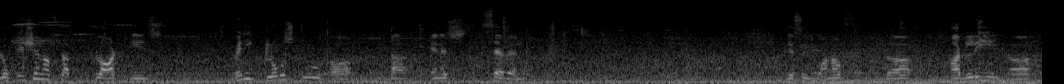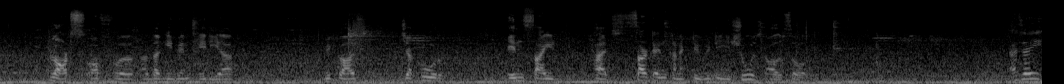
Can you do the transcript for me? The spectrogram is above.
location of the plot is very close to uh, the NH7. This is one of the early uh, plots of uh, the given area because Jakkur inside has certain connectivity issues also. As I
